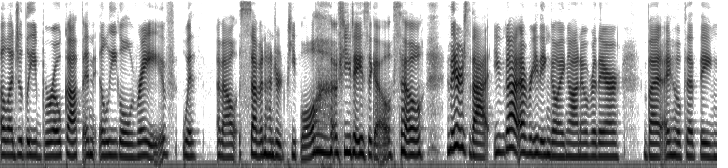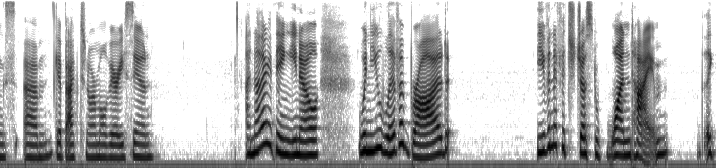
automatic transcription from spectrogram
allegedly broke up an illegal rave with about 700 people a few days ago. So there's that. You've got everything going on over there, but I hope that things um, get back to normal very soon. Another thing, you know, when you live abroad, even if it's just one time, like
